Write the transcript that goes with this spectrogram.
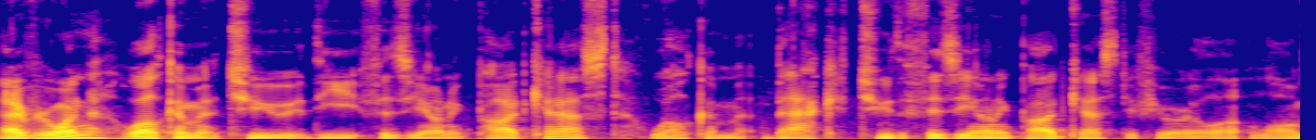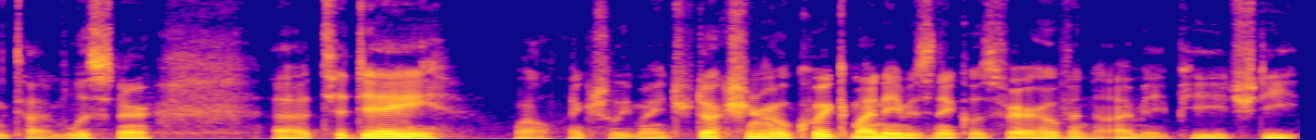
Hi, everyone. Welcome to the Physionic Podcast. Welcome back to the Physionic Podcast if you're a lo- long-time listener. Uh, today, well, actually, my introduction, real quick. My name is Nicholas Verhoeven. I'm a PhD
